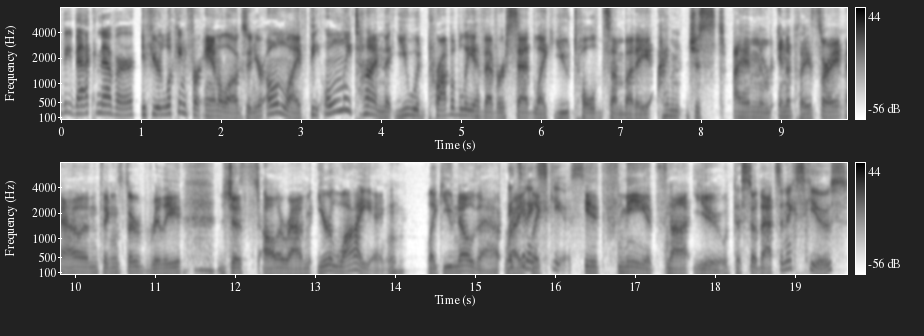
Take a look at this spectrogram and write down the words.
Be back never. if you're looking for analogs in your own life, the only time that you would probably have ever said, like, you told somebody, I'm just, I am in a place right now and things are really just all around me, you're lying. Like, you know that, right? It's an like, excuse. It's me, it's not you. So that's an excuse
